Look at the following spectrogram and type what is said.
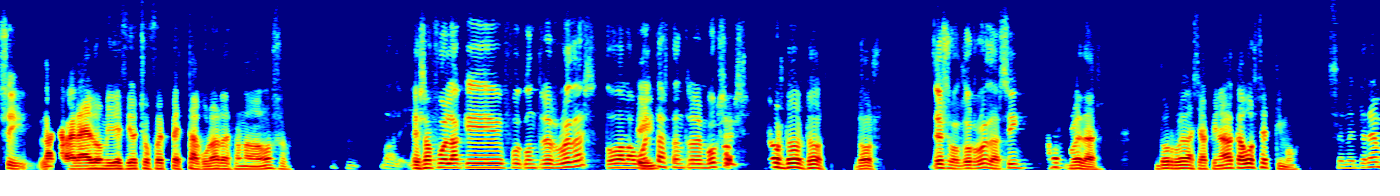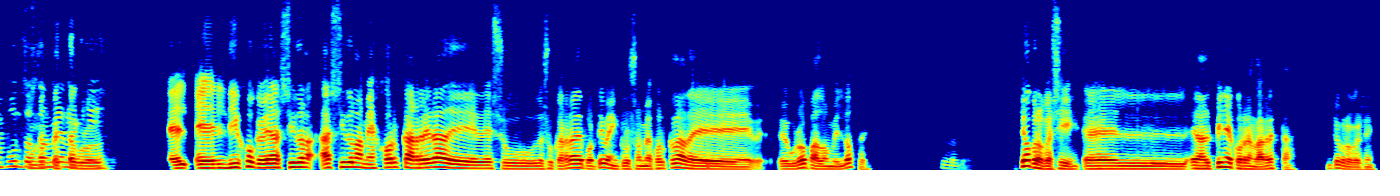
Sí. la carrera de 2018 fue espectacular de Fernando Alonso. Ujú, Vale. y- ¿Esa fue la que fue con tres ruedas? ¿Toda la Sí. vuelta hasta entrar en boxes? Dos, dos, dos, dos, Eso, dos ruedas, sí. dos ruedas. Dos ruedas y al final acabó séptimo. Se meterá en puntos un también aquí. ¿eh? Él, él dijo que ha sido, la- ha sido la mejor carrera de, de su, de su carrera deportiva, incluso mejor que la de Europa 2012. Yo creo que sí. El, el Alpine corre en la recta. Yo creo que sí.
